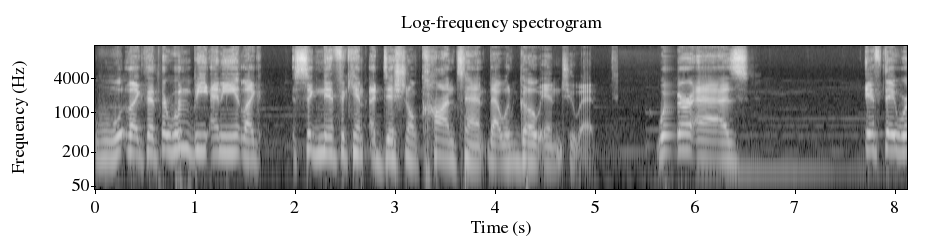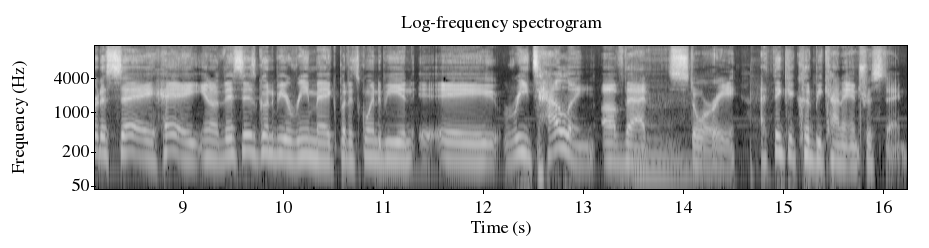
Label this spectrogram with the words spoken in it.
w- like that, there wouldn't be any like significant additional content that would go into it. Whereas if they were to say, "Hey, you know, this is going to be a remake, but it's going to be an, a retelling of that mm. story," I think it could be kind of interesting.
